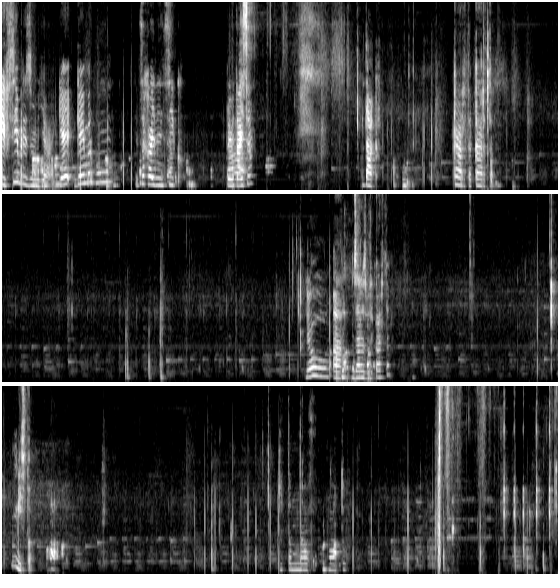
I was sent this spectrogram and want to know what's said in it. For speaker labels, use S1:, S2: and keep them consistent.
S1: І всім різом я Ге- Геймербум. І це Хайден Сік. Привітайся. Так. Карта, карта. Льо. А, зараз буде карта. Місто. Тут там нав- натовп.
